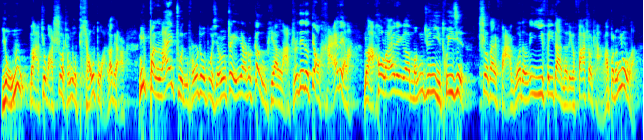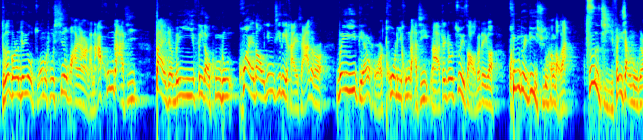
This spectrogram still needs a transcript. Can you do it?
有误，那就把射程就调短了点你本来准头就不行，这一下就更偏了，直接就掉海里了。那后来这个盟军一推进。设在法国的 V 一飞弹的这个发射场啊，不能用了。德国人就又琢磨出新花样了，拿轰炸机带着 V 一飞到空中，快到英吉利海峡的时候，V 一点火脱离轰炸机啊，这就是最早的这个空对地巡航导弹，自己飞向目标。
